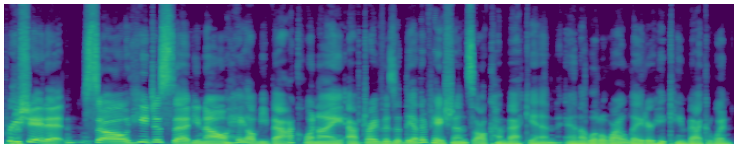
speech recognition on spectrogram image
Appreciate it. So he just said, you know, hey, I'll be back when I, after I visit the other patients, I'll come back in. And a little while later, he came back and went,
